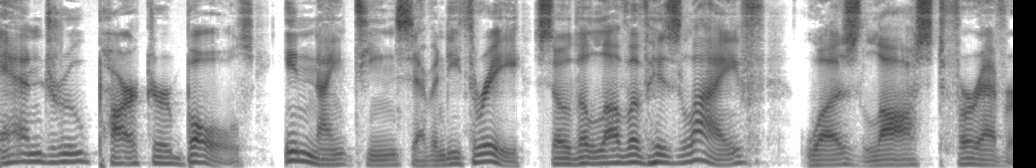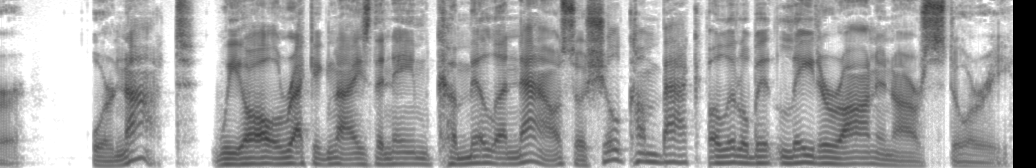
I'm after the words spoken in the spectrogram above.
Andrew Parker Bowles in 1973, so the love of his life was lost forever or not. We all recognize the name Camilla now, so she'll come back a little bit later on in our story.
